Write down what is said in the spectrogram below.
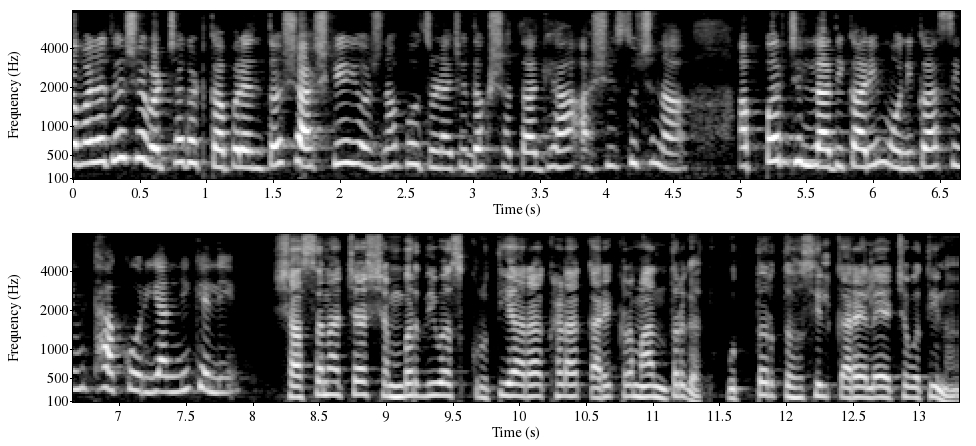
समाजातील शेवटच्या घटकापर्यंत शासकीय योजना पोहोचवण्याची दक्षता घ्या अशी सूचना अप्पर जिल्हाधिकारी मोनिका सिंग ठाकूर यांनी केली. शासनाच्या शंभर दिवस कृती आराखडा कार्यक्रमांतर्गत उत्तर तहसील कार्यालयाच्या वतीनं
